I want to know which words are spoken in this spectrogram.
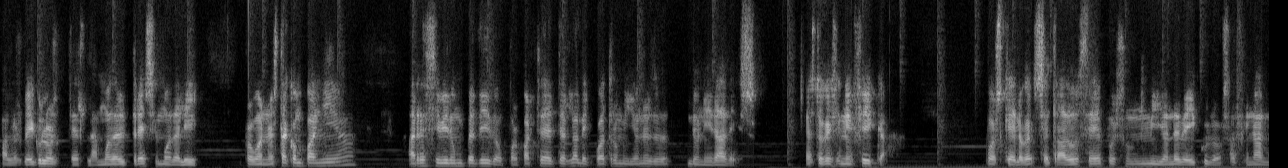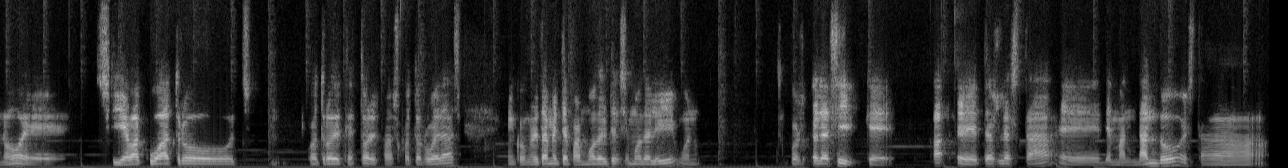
Para los vehículos Tesla, Model 3 y Model Y. Pero bueno, esta compañía ha recibido un pedido por parte de Tesla de 4 millones de unidades. ¿Esto qué significa? Pues que, lo que se traduce pues un millón de vehículos al final, ¿no? Eh, si lleva cuatro, cuatro detectores para las cuatro ruedas, en concretamente para el Model 3 y Model Y, bueno, pues es decir, que ah, eh, Tesla está eh, demandando, está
